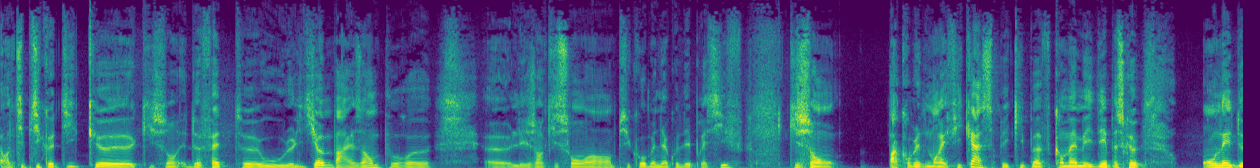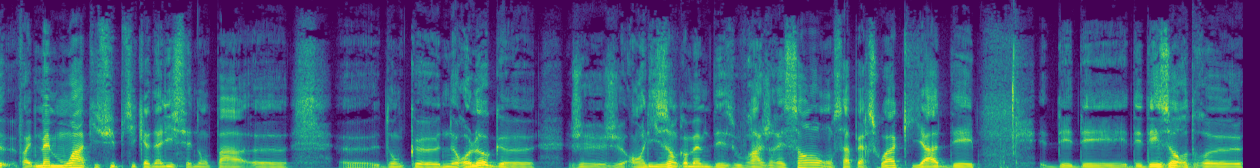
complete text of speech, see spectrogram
antipsychotiques qui sont de fait ou le lithium par exemple pour les gens qui sont en psychomaniaco-dépressif, qui sont pas complètement efficaces, mais qui peuvent quand même aider. Parce que on est de, enfin, même moi qui suis psychanalyste et non pas euh, euh, donc euh, neurologue, je, je, en lisant quand même des ouvrages récents, on s'aperçoit qu'il y a des des, des, des désordres,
